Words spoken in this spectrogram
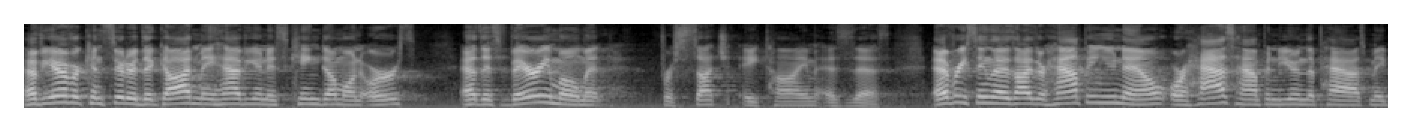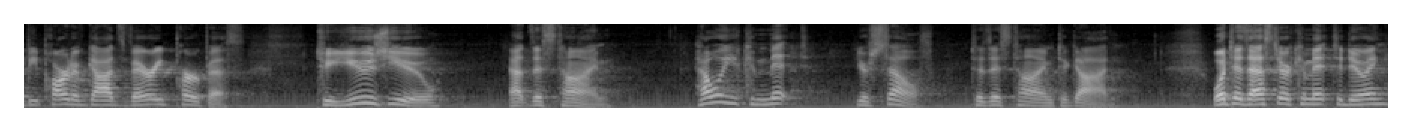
Have you ever considered that God may have you in his kingdom on earth at this very moment for such a time as this? Everything that is either happening to you now or has happened to you in the past may be part of God's very purpose to use you at this time. How will you commit yourself to this time to God? What does Esther commit to doing?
